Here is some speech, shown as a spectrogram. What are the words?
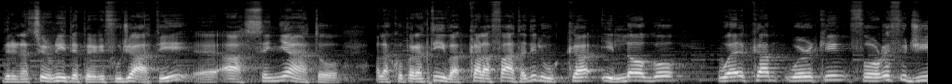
delle Nazioni Unite per i Rifugiati eh, ha assegnato alla cooperativa Calafata di Lucca il logo Welcome Working for Refugee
